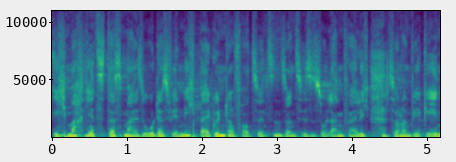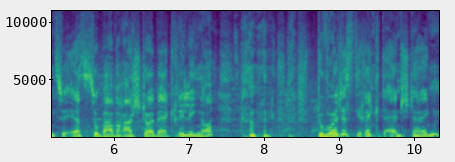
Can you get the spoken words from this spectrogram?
ich mache jetzt das mal so, dass wir nicht bei Günther fortsetzen, sonst ist es so langweilig, sondern wir gehen zuerst zu Barbara Stolberg-Rillinger. Du wolltest direkt einsteigen.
